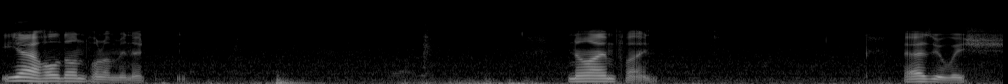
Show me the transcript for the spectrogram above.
Yeah, hold on for a minute. No, I'm fine. As you wish.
